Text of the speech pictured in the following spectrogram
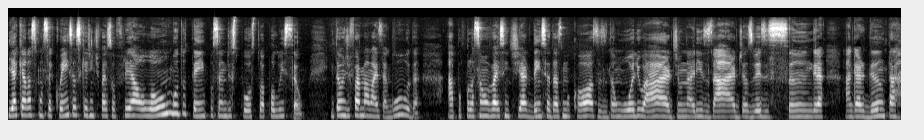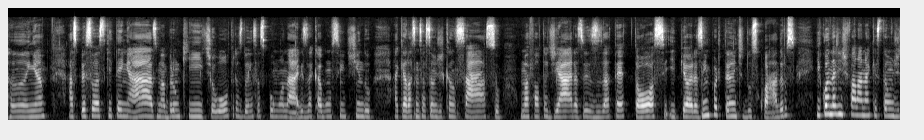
e aquelas consequências que a gente vai sofrer ao longo do tempo sendo exposto à poluição. Então, de forma mais aguda, a população vai sentir ardência das mucosas, então o olho arde, o nariz arde, às vezes sangra, a garganta arranha. As pessoas que têm asma, bronquite ou outras doenças pulmonares acabam sentindo aquela sensação de cansaço, uma falta de ar, às vezes até tosse e pioras importantes dos quadros. E quando a gente fala na questão de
